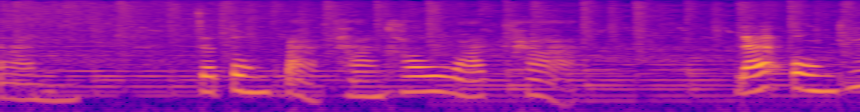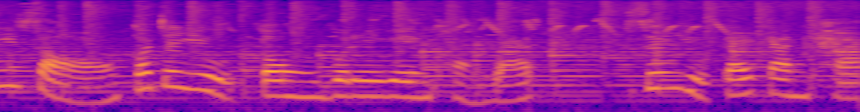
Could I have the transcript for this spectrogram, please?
กัน จะตรงปากทางเข้าวัดค่ะ และองค์ที่สองก็จะอยู่ตรงบริเวณของวัด ซึ่งอยู่ใกล้กันค่ะ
